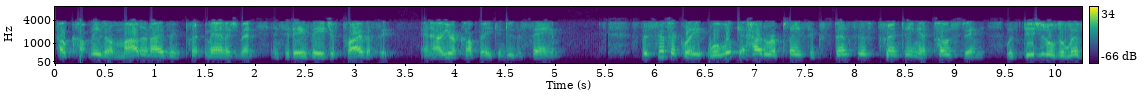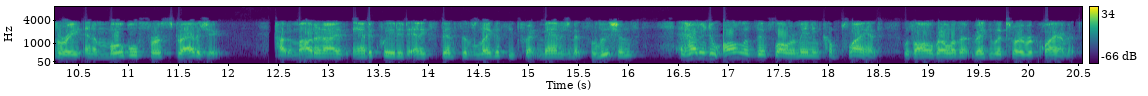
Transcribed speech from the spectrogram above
how companies are modernizing print management in today's age of privacy and how your company can do the same. Specifically, we'll look at how to replace expensive printing and posting with digital delivery and a mobile-first strategy, how to modernize antiquated and expensive legacy print management solutions, and how to do all of this while remaining compliant with all relevant regulatory requirements,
